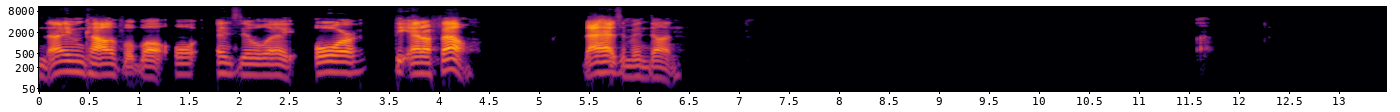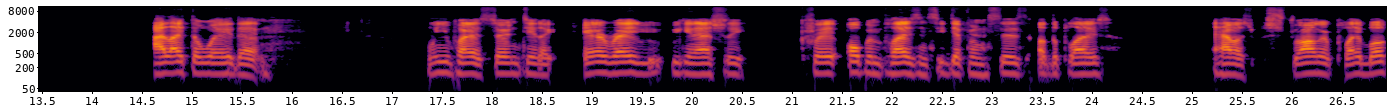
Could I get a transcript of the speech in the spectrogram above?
Not even college football or NCAA or the NFL. That hasn't been done. I like the way that when you play a certain team like air raid, you, can actually create open plays and see differences of the plays and have a stronger playbook.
